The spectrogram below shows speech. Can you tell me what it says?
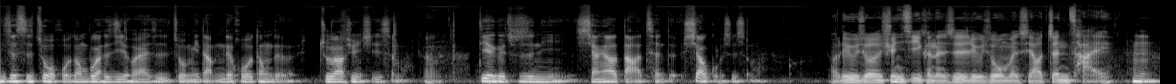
你这次做活动，不管是记者会还是做 Meetup，你的活动的主要讯息是什么？嗯。第二个就是你想要达成的效果是什么？啊，例如说讯息可能是，例如说我们是要征才，嗯，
